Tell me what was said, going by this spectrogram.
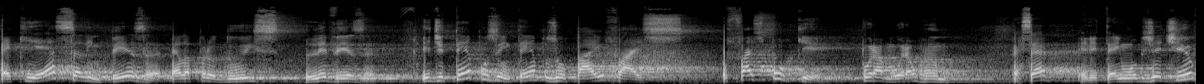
É que essa limpeza, ela produz leveza. E de tempos em tempos o pai o faz. O faz por quê? Por amor ao ramo. Percebe? Ele tem um objetivo.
